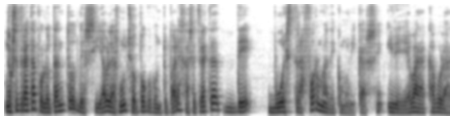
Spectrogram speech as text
No se trata, por lo tanto, de si hablas mucho o poco con tu pareja, se trata de vuestra forma de comunicarse y de llevar a cabo la,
